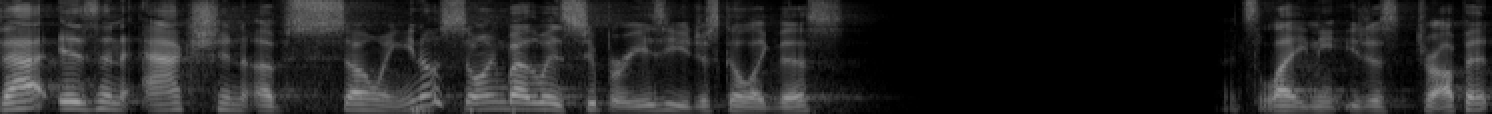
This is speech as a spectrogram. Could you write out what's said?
That is an action of sowing. You know, sowing, by the way, is super easy. You just go like this. It's light and you just drop it.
